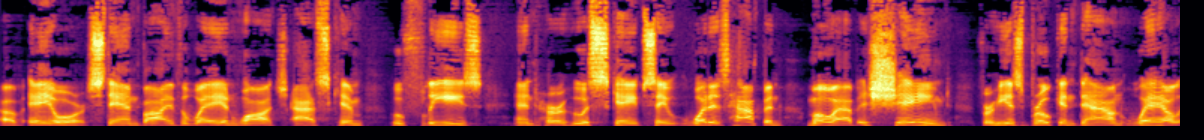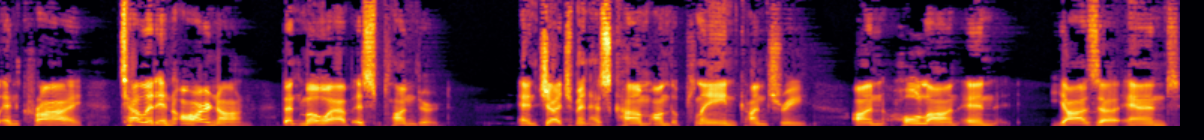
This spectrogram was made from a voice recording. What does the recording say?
of Aroer, stand by the way and watch. Ask him who flees and her who escapes. Say, What has happened? Moab is shamed for he is broken down. Wail and cry. Tell it in Arnon that Moab is plundered, and judgment has come on the plain country, on Holon and Yaza and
